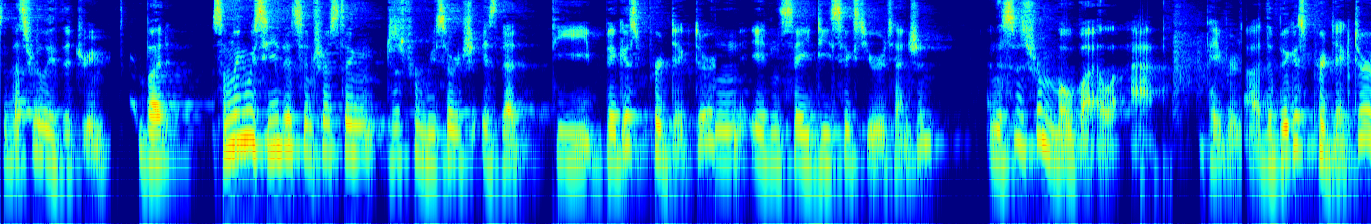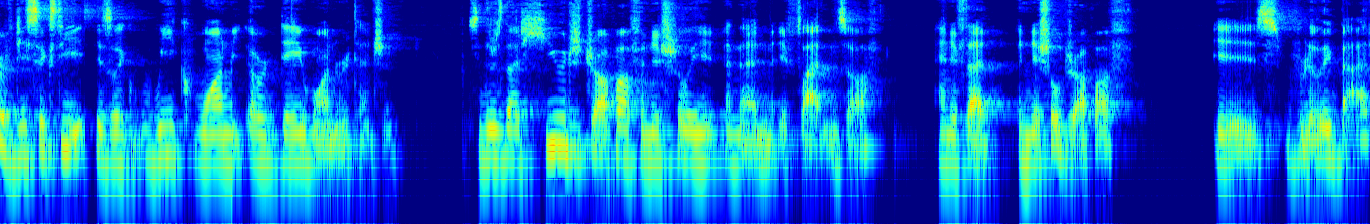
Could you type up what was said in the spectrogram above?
So that's really the dream. But something we see that's interesting just from research is that the biggest predictor in, in say, D60 retention, and this is from mobile app papers, uh, the biggest predictor of D60 is like week one or day one retention. So there's that huge drop off initially, and then it flattens off. And if that initial drop off is really bad,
